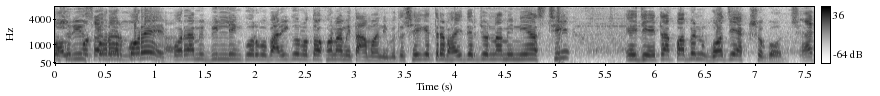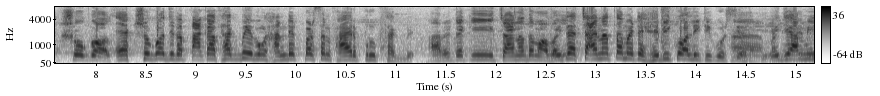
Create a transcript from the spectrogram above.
বছর ইউজ করার পরে হ্যাঁ। পরে আমি বিল্ডিং করব বাড়ি করব তখন আমি তামা নিব। তো সেই ক্ষেত্রে ভাইদের জন্য আমি নিয়ে আসছি। এই যে এটা পাবেন গজে একশো গজ। একশো গজ। একশো গজ এটা পাকা থাকবে এবং হান্ড্রেড পার্সেন্ট ফায়ার প্রুফ থাকবে। আর এটা কি চায়না তামা এটা চায়না তাম এটা হেভি কোয়ালিটি করছে আর হ্যাঁ, কি। মানে এই যে আমি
